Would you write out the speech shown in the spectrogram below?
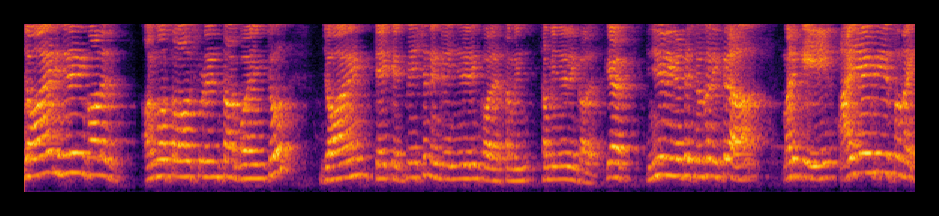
join engineering college almost all students are going to join take admission in engineering college some some engineering college clear engineering అంటే చిల్డ్రన్ ఇక్కడ మనకి ఐఐటిస్ ఉన్నాయి.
